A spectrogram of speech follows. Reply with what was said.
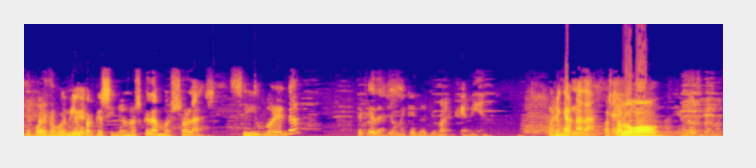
Me Bueno, parece bueno. muy bien porque si no nos quedamos solas. Sí. ¿Y tú, Morena? ¿Te quedas? Yo me quedo, yo. Bueno, qué bien. Bueno, Venga. pues nada. Hasta el- luego. Nos vemos.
